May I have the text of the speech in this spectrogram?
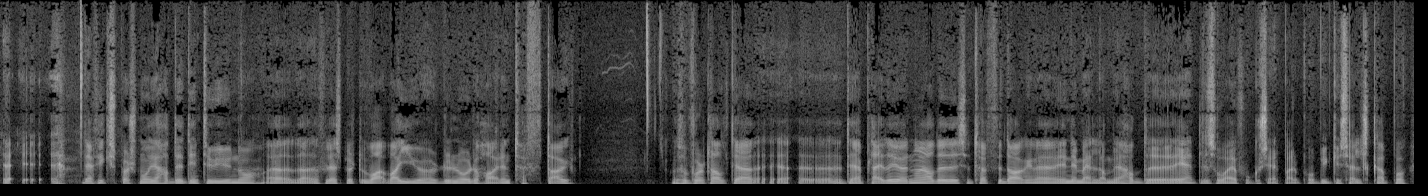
Jeg fikk spørsmål, jeg hadde et intervju nå. Eh, for jeg spurte hva, hva gjør du når du har en tøff dag? Og så fortalte jeg eh, det jeg pleide å gjøre når jeg hadde disse tøffe dagene innimellom. Jeg hadde, egentlig så var jeg fokusert bare på å bygge selskap, og,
